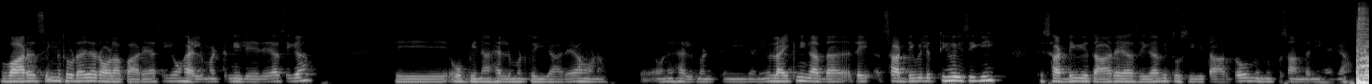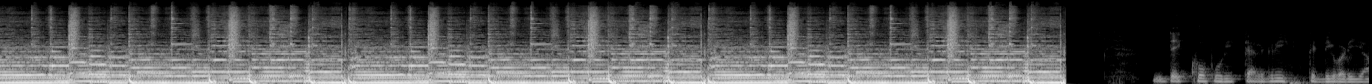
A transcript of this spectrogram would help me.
ਵਾਰਸ ਸਿੰਘ ਥੋੜ੍ਹਾ ਜਿਹਾ ਰੌਲਾ ਪਾ ਰਿਹਾ ਸੀ, ਉਹ ਹੈਲਮਟ ਨਹੀਂ ਲੈ ਰਿਹਾ ਸੀਗਾ ਅਤੇ ਉਹ ਬਿਨਾਂ ਹੈਲਮਟ ਤੋਂ ਹੀ ਜਾ ਰਿਹਾ ਹੁਣ ਅਤੇ ਉਹਨੇ ਹੈਲਮਟ ਨਹੀਂ ਜਾਣੀ, ਉਹ ਲਾਈਕ ਨਹੀਂ ਕਰਦਾ ਅਤੇ ਸਾਡੀ ਵੀ ਲਿੱਤੀ ਹੋਈ ਸੀਗੀ ਅਤੇ ਸਾਡੀ ਵੀ ਉਤਾਰ ਰਿਹਾ ਸੀਗਾ ਵੀ ਤੁਸੀਂ ਵੀ ਉਤਾਰ ਦਿਓ, ਮੈਨੂੰ ਪਸੰਦ ਨਹੀਂ ਹੈਗਾ। ਦੇਖੋ ਪੂਰੀ ਕੈਲਗਰੀ ਕਿੱਡੀ ਬੜੀ ਆ।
